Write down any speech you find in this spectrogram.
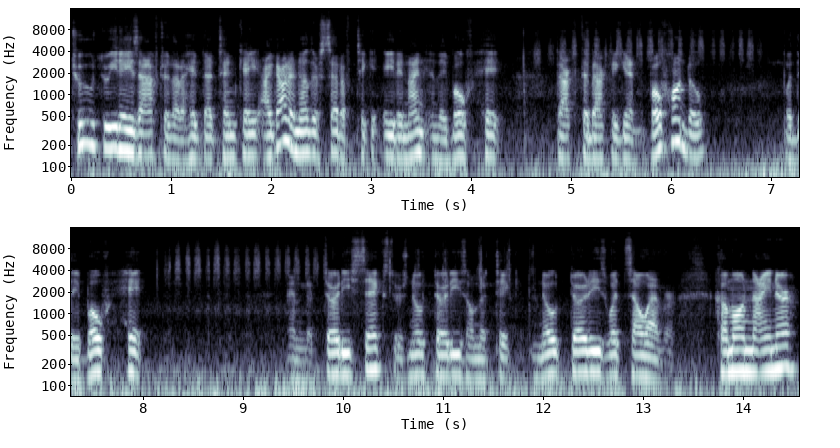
two, three days after that I hit that 10K, I got another set of ticket 8 and 9, and they both hit back to back again. Both Hondo, but they both hit. And the 36, there's no 30s on the ticket. No 30s whatsoever. Come on, Niner.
